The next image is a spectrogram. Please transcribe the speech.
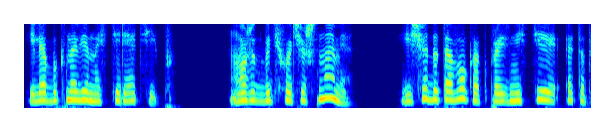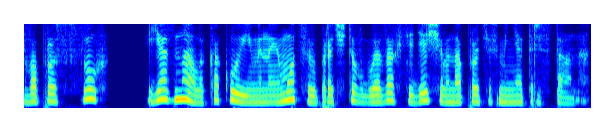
Или обыкновенный стереотип? «Может быть, хочешь с нами?» Еще до того, как произнести этот вопрос вслух, я знала, какую именно эмоцию прочту в глазах сидящего напротив меня Тристана.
